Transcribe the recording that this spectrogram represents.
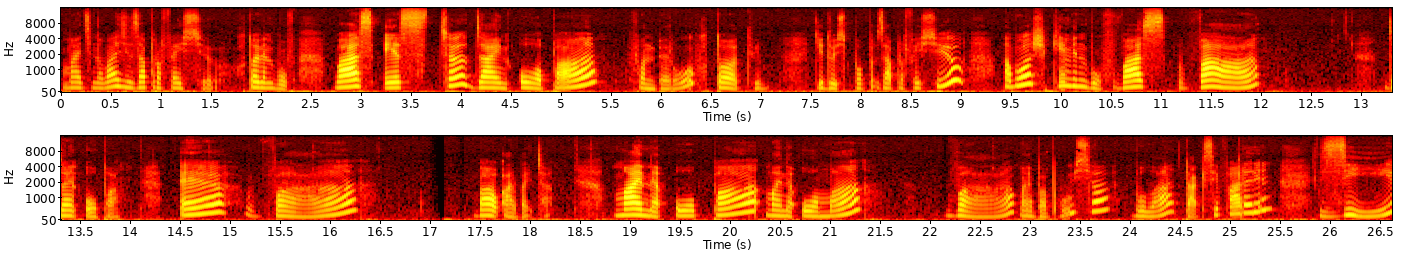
мається на увазі за професію. Хто він був? Was ist dein Opa von Beruf? Хто твій дідусь за професією? Або ж ким він був? Was war dein Opa? Er war Bauarbeiter. Meine Opa, meine Oma war, моя бабуся, була таксіфарерін. Sie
